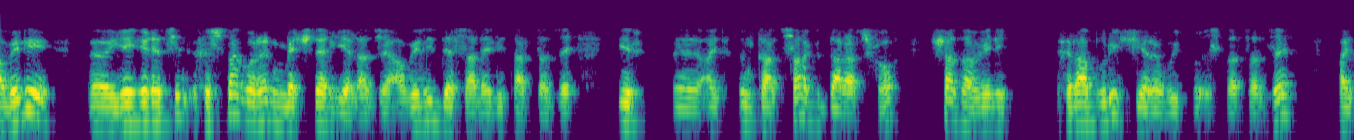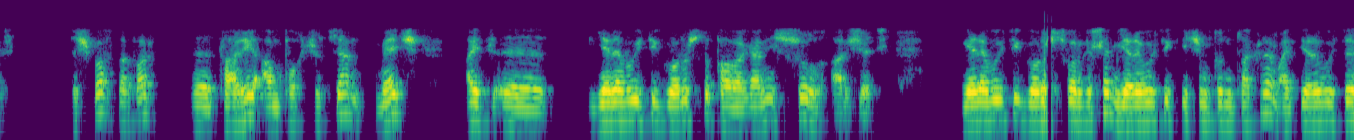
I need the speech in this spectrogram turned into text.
ավելի եկեղեցին հստակորեն մեջտեղ ելած է, ավելի դեսանելի դարձած է իր այդ ընդարձակ դարածքով, շատ ավելի հրաբուրիչ երևույթ ստացած է, բայց դժբախտաբար թարի ամբողջության մեջ այդ երևույթի գորուստը բավականին սուղ արժեց երևույթի գորուստ որ գսեմ, երևույթի քիչ ընդունակրեմ, այդ երևույթը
